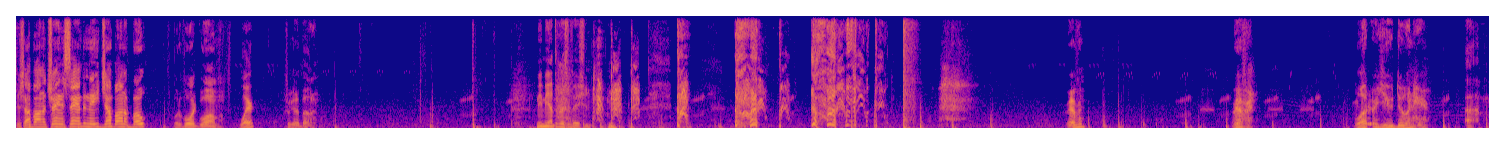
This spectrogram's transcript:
Just hop on a train to Saint Denis, jump on a boat, but avoid Guarma. Where? Forget about it. Meet me at the reservation. Reverend? Reverend. What are you doing here? Um,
